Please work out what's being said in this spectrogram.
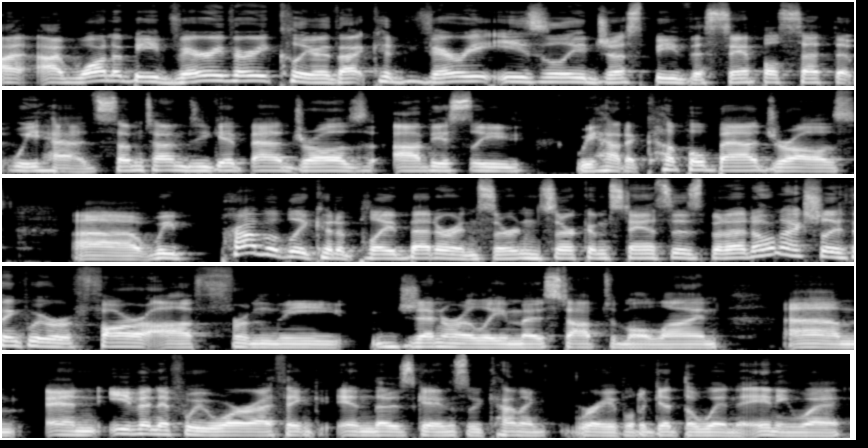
I, I want to be very, very clear. That could very easily just be the sample set that we had. Sometimes you get bad draws. Obviously, we had a couple bad draws. Uh, we probably could have played better in certain circumstances, but I don't actually think we were far off from the generally most optimal line. Um, and even if we were, I think in those games we kind of were able to get the win anyway.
